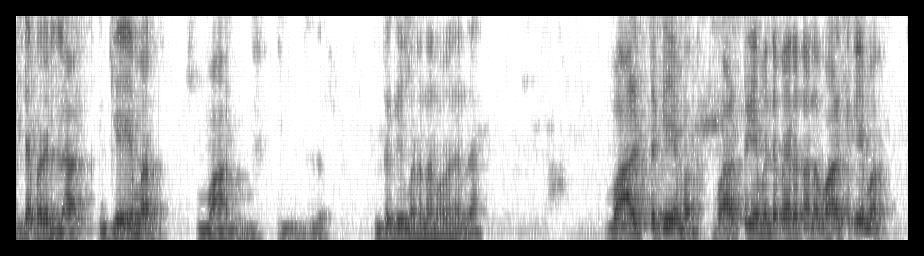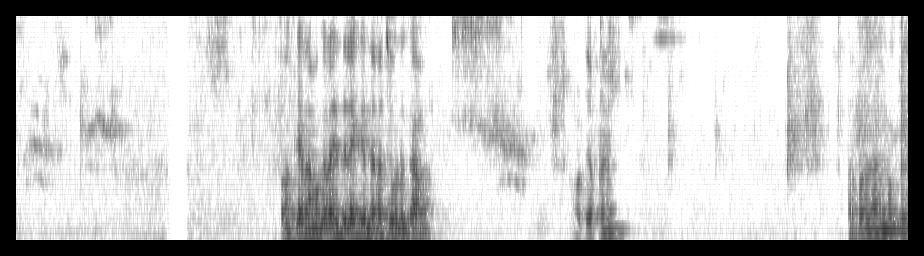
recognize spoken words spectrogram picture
എന്റെ പേര് ലാൽ. ഗെയിമർ. എന്ത് ഗെയിമർ എന്നാണ് പറയുന്നത് വാൾട്ട് ഗെയിമർ. വാൾട്ട് ഗെയിമിന്റെ പേരെന്താണ്? വാൾട്ട് ഗെയിമർ. ഓക്കെ നമുക്ക് ഇതിലേക്ക് നിറച്ചു കൊടുക്കാം. ഓക്കെ ഫ്രണ്ട്സ് അപ്പോൾ നമുക്ക്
